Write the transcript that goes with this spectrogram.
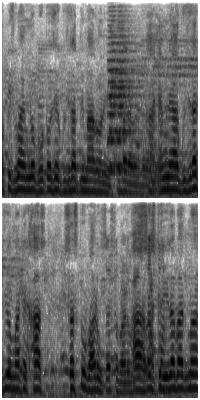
ઓફિસમાં એમનો ફોટો છે ગુજરાતની મહારાણી બરાબર બરાબર. હા એમને આ ગુજરાતીઓ માટે ખાસ સસ્તું ભાડું. સસ્તું ભાડું. હા સસ્તું. ઇલાહાબાદમાં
